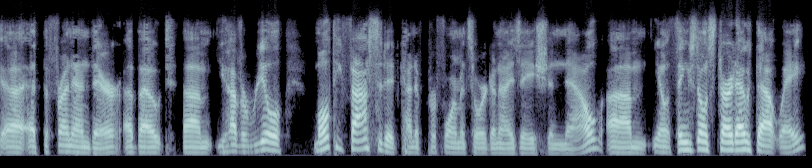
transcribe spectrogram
uh, at the front end there about um, you have a real multifaceted kind of performance organization now. Um, you know, things don't start out that way.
